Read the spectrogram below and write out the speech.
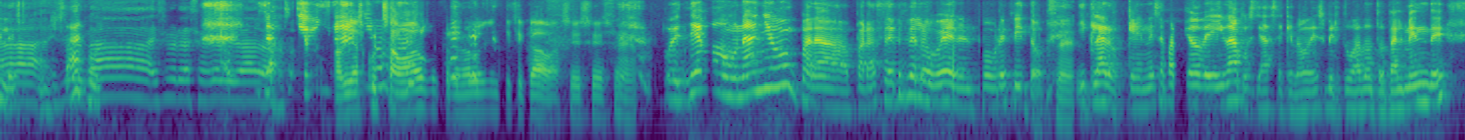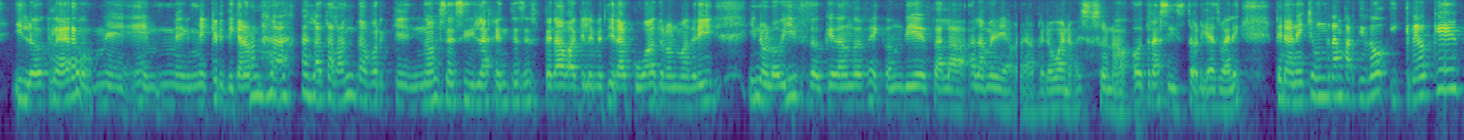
es verdad, es verdad, se me había olvidado. había escuchado algo, pero no lo identificaba, sí, sí, sí. Pues lleva un año para, para hacérselo ver, el pobrecito. Y claro, que en ese partido de ida, pues ya se quedó desvirtuado totalmente. Y luego, claro, me, eh, me, criticaron al Atalanta porque no sé si la gente se esperaba que le metiera cuatro al Madrid y no lo hizo, quedándose con 10 a la, a la media hora. Pero bueno, eso son otras historias, ¿vale? Pero han hecho un gran partido y creo que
